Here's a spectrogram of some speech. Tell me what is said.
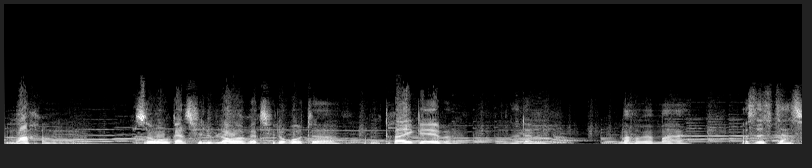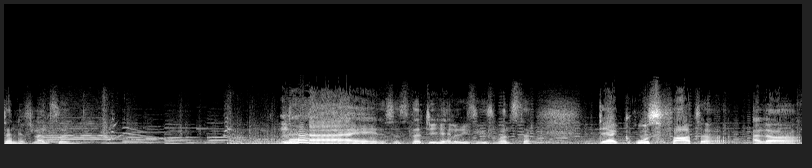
machen. So, ganz viele blaue, ganz viele rote und drei gelbe. Na dann machen wir mal. Was ist das für eine Pflanze? Nein, es ist natürlich ein riesiges Monster. Der Großvater aller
